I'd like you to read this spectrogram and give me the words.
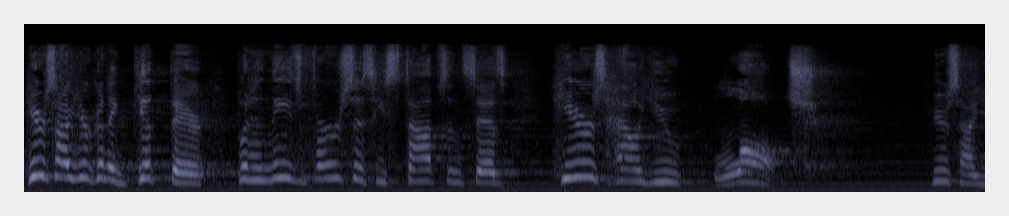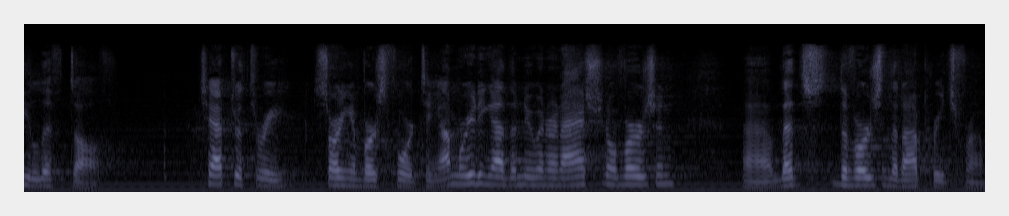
here's how you're going to get there. But in these verses, he stops and says, here's how you launch, here's how you lift off. Chapter 3, starting in verse 14. I'm reading out of the New International Version. Uh, that's the version that I preach from.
